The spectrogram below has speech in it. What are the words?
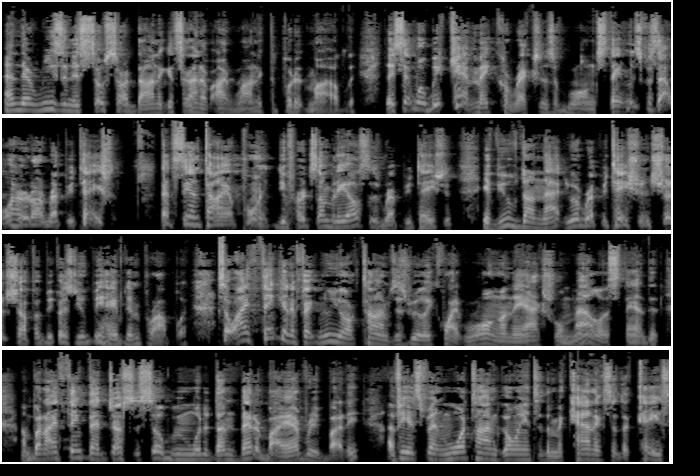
And their reason is so sardonic, it's kind of ironic to put it mildly. They said, well, we can't make corrections of wrong statements because that will hurt our reputation. That's the entire point. You've hurt somebody else's reputation. If you've done that, your reputation should suffer because you've behaved improperly. So I think, in effect, New York Times is really quite wrong on the actual malice standard. Um, but I think that Justice Silberman would have done better by everybody if he had spent more time going into the mechanics of the case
